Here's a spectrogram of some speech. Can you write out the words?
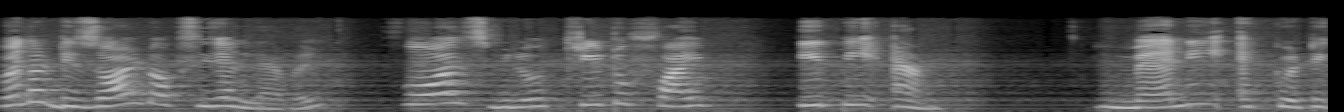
When the dissolved oxygen level falls below 3 to 5 ppm. Many aquatic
